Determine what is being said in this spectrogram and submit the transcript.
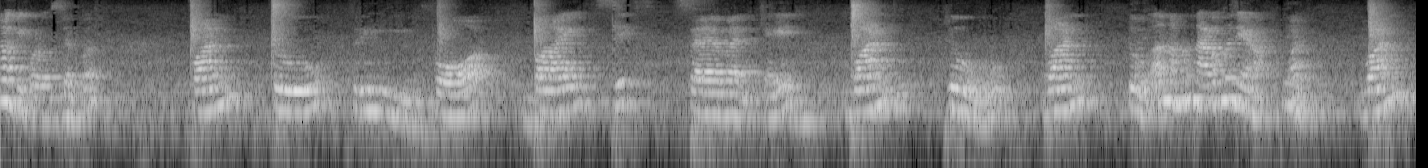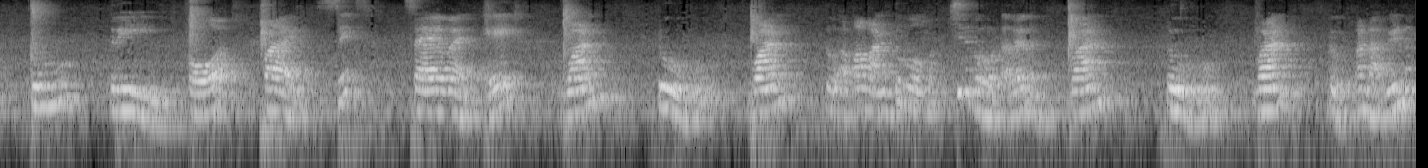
നോക്കിക്കോളൂ step one two three four five six seven eight one two one two അത് നമ്മൾ നടന്ന് ചെയ്യണം. One two three four five six seven eight one two one two അപ്പോൾ വൺ ടു പോകുമ്പോൾ ഇച്ചിരി പുറകോട്ട് അതായത് വൺ ടു വൺ ടു കണ്ട? വീണ്ടും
